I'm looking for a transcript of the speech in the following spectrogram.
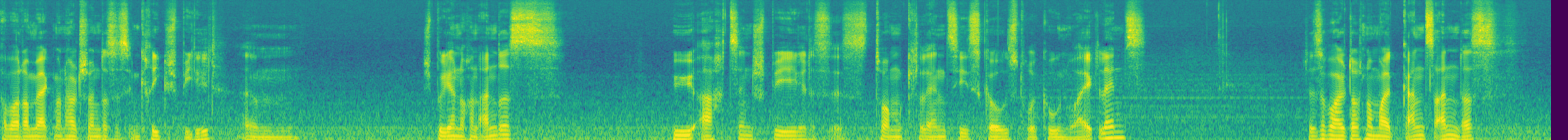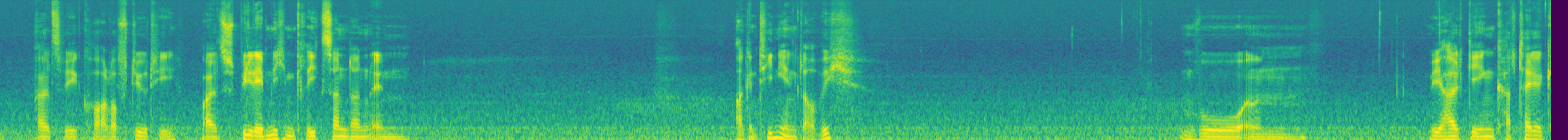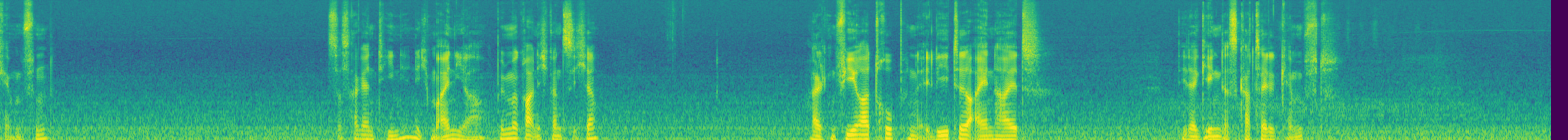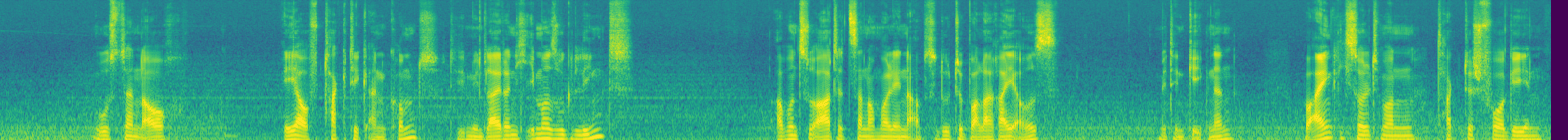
Aber da merkt man halt schon, dass es im Krieg spielt. Ähm, ich spiele ja noch ein anderes Ü18-Spiel. Das ist Tom Clancy's Ghost Raccoon Wildlands. Das ist aber halt doch nochmal ganz anders als wie Call of Duty. Weil es spielt eben nicht im Krieg, sondern in Argentinien, glaube ich. Wo ähm, wir halt gegen Kartell kämpfen. Das Argentinien? Ich meine ja. Bin mir gerade nicht ganz sicher. Halt ein Vierertrupp, eine Elite-Einheit, die dagegen das Kartell kämpft. Wo es dann auch eher auf Taktik ankommt, die mir leider nicht immer so gelingt. Ab und zu artet es dann nochmal in eine absolute Ballerei aus mit den Gegnern. Aber eigentlich sollte man taktisch vorgehen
